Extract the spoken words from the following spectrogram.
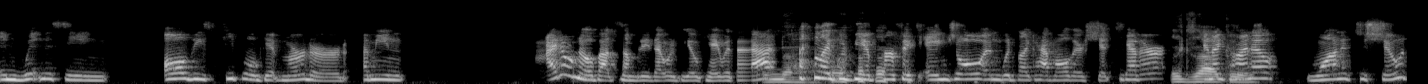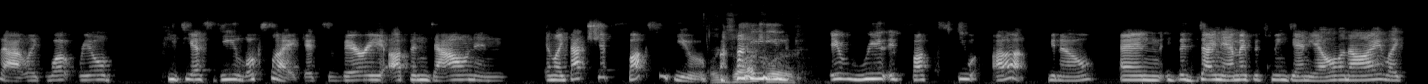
and witnessing, all these people get murdered. I mean, I don't know about somebody that would be okay with that. No. like would be a perfect angel and would like have all their shit together. exactly. And I kind of wanted to show that, like what real PTSD looks like. It's very up and down and and like that shit fucks with you. exactly. I mean, It really it fucks you up, you know? And the dynamic between Danielle and I, like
